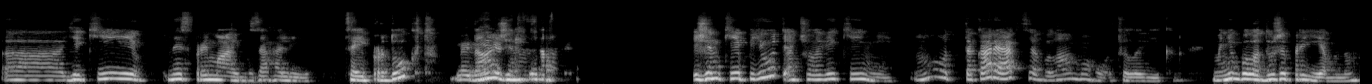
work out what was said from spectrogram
а, які не сприймають взагалі цей продукт. Не Да, жінки, жінки п'ють, а чоловіки ні. Ну, от така реакція була мого чоловіка. Мені було дуже приємно.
